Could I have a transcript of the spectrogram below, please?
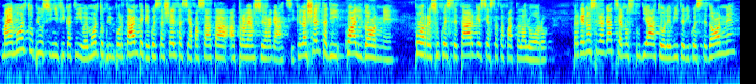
Ma è molto più significativo, è molto più importante che questa scelta sia passata attraverso i ragazzi, che la scelta di quali donne porre su queste targhe sia stata fatta da loro, perché i nostri ragazzi hanno studiato le vite di queste donne,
